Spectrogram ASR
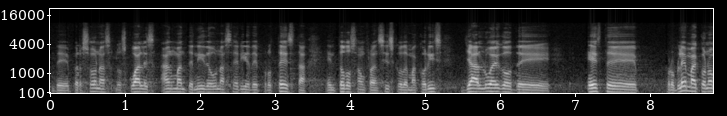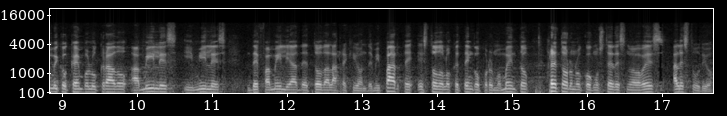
de personas, los cuales han mantenido una serie de protestas en todo San Francisco de Macorís, ya luego de este problema económico que ha involucrado a miles y miles de familias de toda la región. De mi parte, es todo lo que tengo por el momento. Retorno con ustedes nueva vez al estudio.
